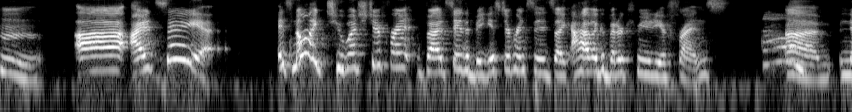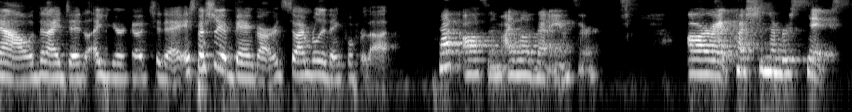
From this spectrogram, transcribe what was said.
Hmm. Uh, I'd say it's not like too much different, but I'd say the biggest difference is like I have like a better community of friends oh. um, now than I did a year ago today, especially at Vanguard. So I'm really thankful for that. That's awesome. I love that answer. All right, question number six.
